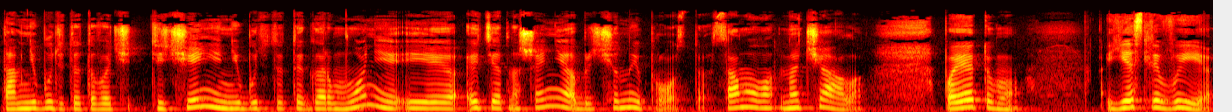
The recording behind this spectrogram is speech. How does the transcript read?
там не будет этого течения, не будет этой гармонии, и эти отношения обречены просто с самого начала. Поэтому, если вы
